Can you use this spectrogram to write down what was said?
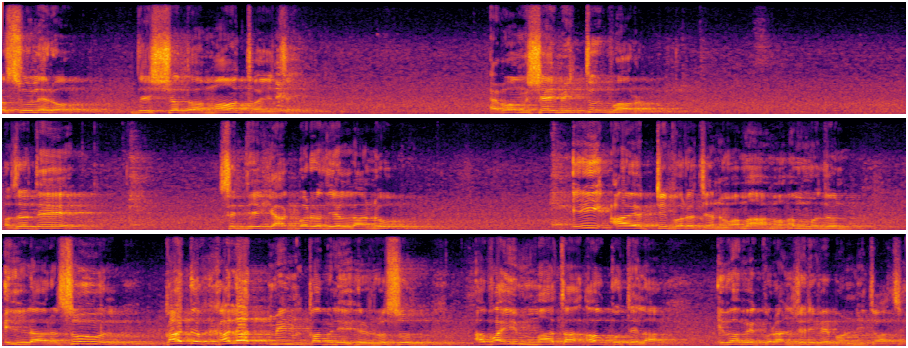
রসুলেরও দৃশ্যত মত হয়েছে। এবং সেই মৃত্যুর পর হজরতে সিদ্দিক আকবর রদিয়াল্লাহু এই আয়াতটি পড়েছেন ওমা মোহাম্মদুন ইল্লা রসুল, কদ খালাত মিন কাবলিহির রসুল। আবাইম মাতা আও কোতেলা, এভাবে কোরআন শরীফে বর্ণিত আছে।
